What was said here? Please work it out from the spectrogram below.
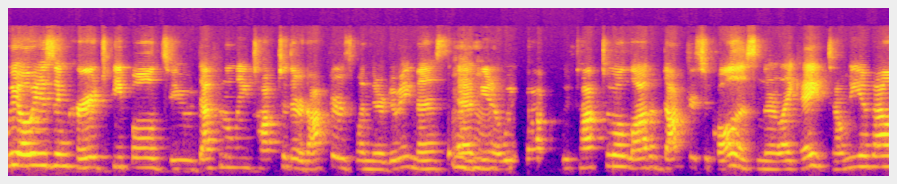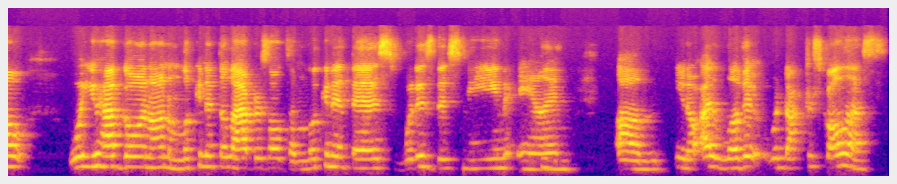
we always encourage people to definitely talk to their doctors when they're doing this. Mm-hmm. And you mm-hmm. know, we've talked, we've talked to a lot of doctors who call us and they're like, "Hey, tell me about what you have going on. I'm looking at the lab results. I'm looking at this. What does this mean?" And um, you know, I love it when doctors call us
